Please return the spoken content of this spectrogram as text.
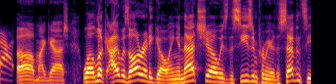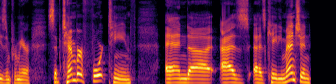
That. Oh my gosh. Well, look, I was already going, and that show is the season premiere, the seventh season premiere, September 14th. And uh, as as Katie mentioned,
